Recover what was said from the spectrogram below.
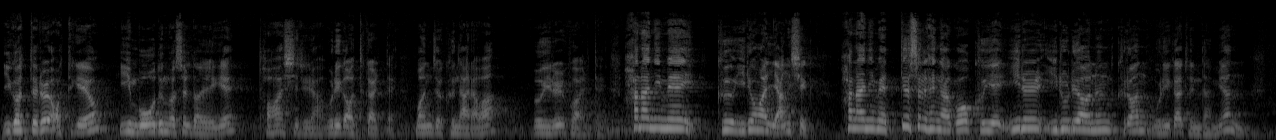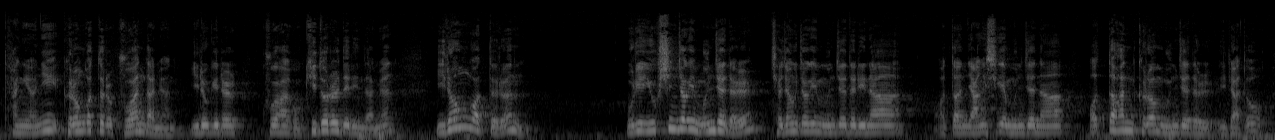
이것들을 어떻게 해요? 이 모든 것을 너에게 더하시리라. 우리가 어떻게 할 때? 먼저 그 나라와 의를 구할 때. 하나님의 그 일용할 양식, 하나님의 뜻을 행하고 그의 일을 이루려는 그런 우리가 된다면 당연히 그런 것들을 구한다면 이루기를 구하고 기도를 드린다면 이런 것들은 우리 육신적인 문제들, 재정적인 문제들이나 어떤 양식의 문제나 어떠한 그런 문제들이라도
